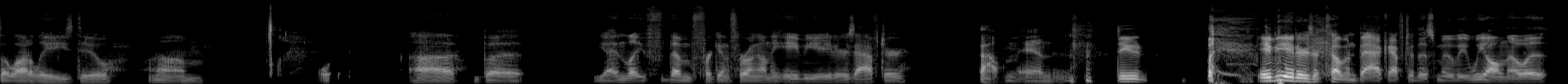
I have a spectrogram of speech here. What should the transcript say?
a lot of ladies do. Um, uh, but yeah, and like them freaking throwing on the aviators after. oh man, dude, aviators are coming back after this movie. We all know it.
